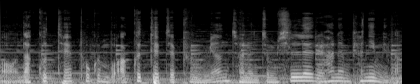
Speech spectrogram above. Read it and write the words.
어, 나코탭 혹은 뭐 아쿠탭 제품이면 저는 좀 신뢰를 하는 편입니다.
